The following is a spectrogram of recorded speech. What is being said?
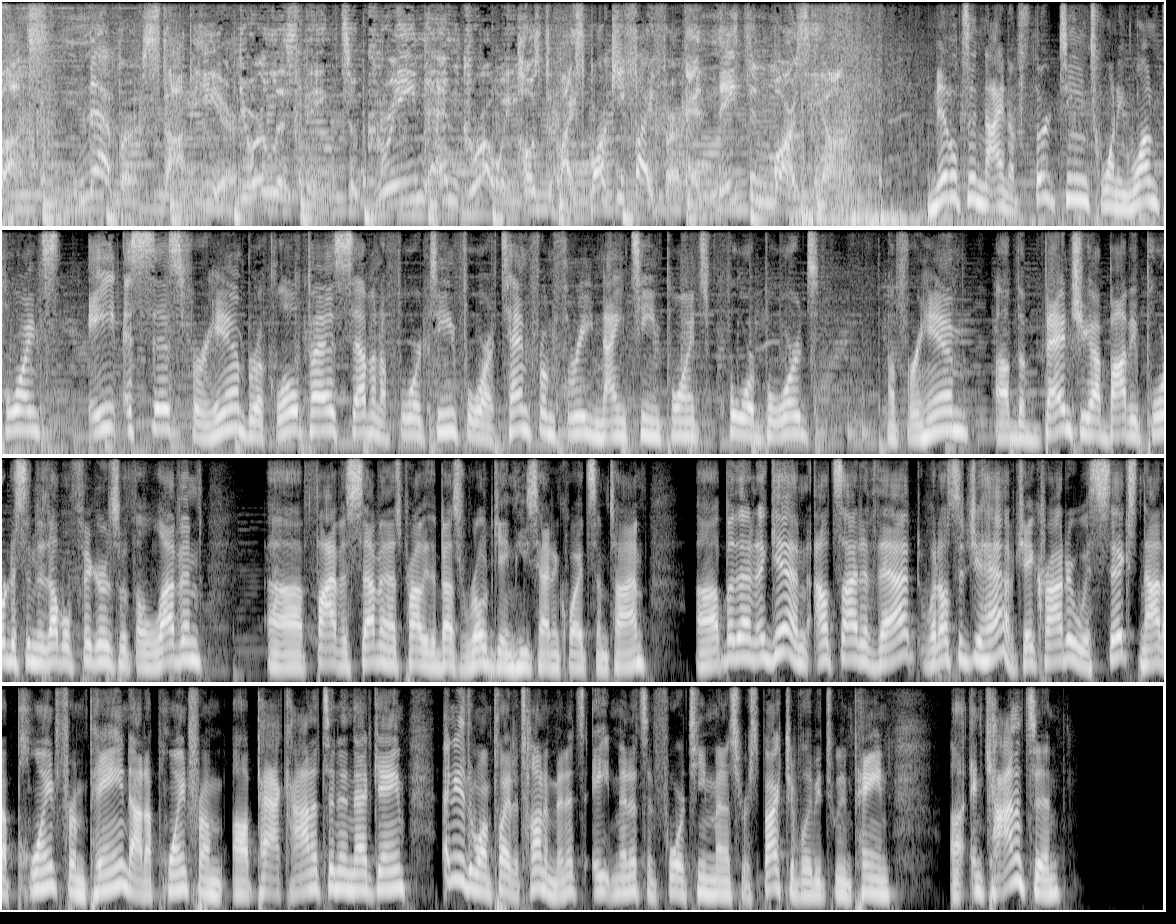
Bucks never stop here. You're listening to Green and Growing, hosted by Sparky Fifer and Nathan Marzion. Middleton, 9 of 13, 21 points, 8 assists for him. Brook Lopez, 7 of 14, 4 of 10 from 3, 19 points, 4 boards uh, for him. Uh, the bench, you got Bobby Portis into double figures with 11, uh, 5 of 7. That's probably the best road game he's had in quite some time. Uh, but then again, outside of that, what else did you have? Jae Crowder with six, not a point from Payne, not a point from uh, Pat Connaughton in that game. And neither one played a ton of minutes, eight minutes and 14 minutes respectively between Payne uh, and Connaughton.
